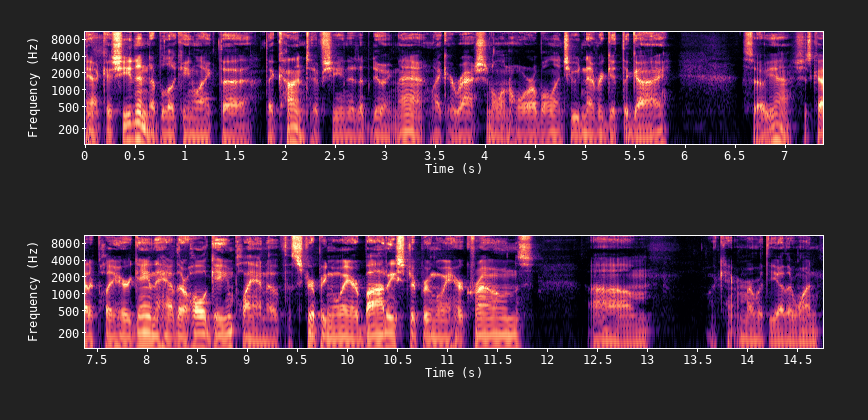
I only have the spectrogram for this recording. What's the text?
Yeah, because she'd end up looking like the the cunt if she ended up doing that, like irrational and horrible, and she would never get the guy. So yeah, she's got to play her game. They have their whole game plan of stripping away her body, stripping away her crones. Um, I can't remember what the other one,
